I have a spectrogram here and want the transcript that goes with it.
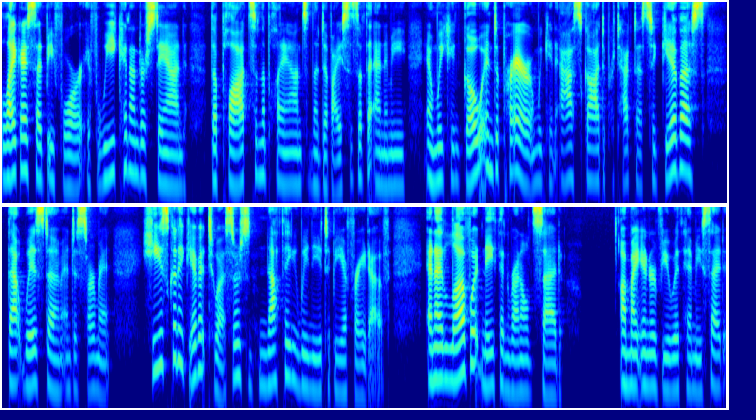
Like I said before, if we can understand the plots and the plans and the devices of the enemy, and we can go into prayer and we can ask God to protect us, to give us that wisdom and discernment, He's going to give it to us. There's nothing we need to be afraid of. And I love what Nathan Reynolds said on my interview with him. He said,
